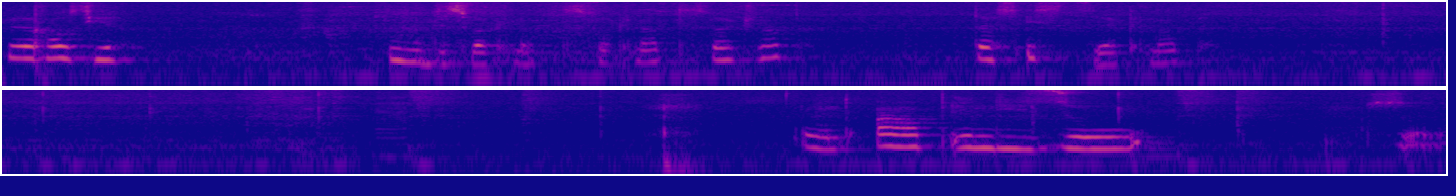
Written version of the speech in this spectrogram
Schnell raus hier. Uh, das war knapp, das war knapp, das war knapp. Das ist sehr knapp. Und ab in die so. So.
